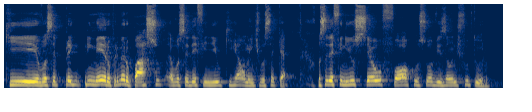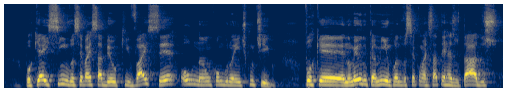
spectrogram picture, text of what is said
que você primeiro, o primeiro passo é você definir o que realmente você quer. Você definir o seu foco, sua visão de futuro. Porque aí sim você vai saber o que vai ser ou não congruente contigo. Porque no meio do caminho, quando você começar a ter resultados,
